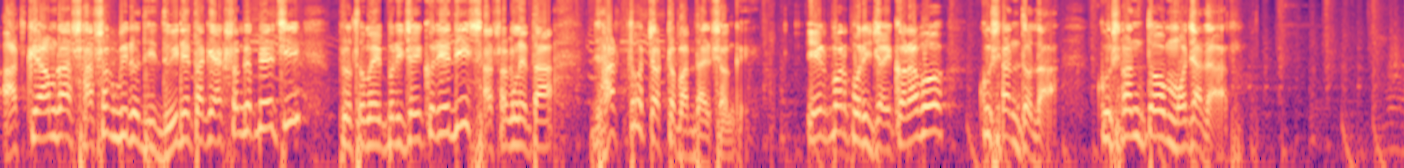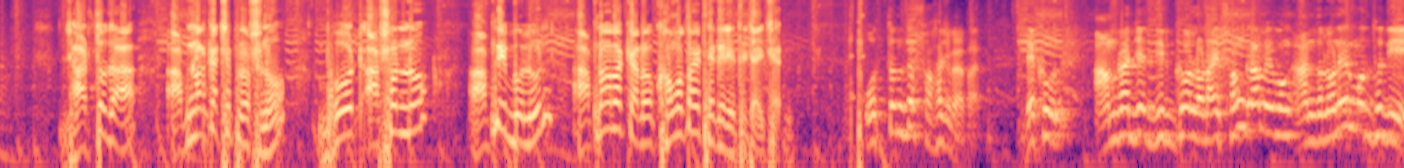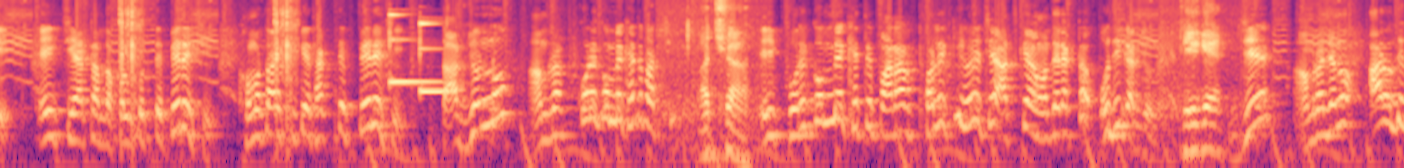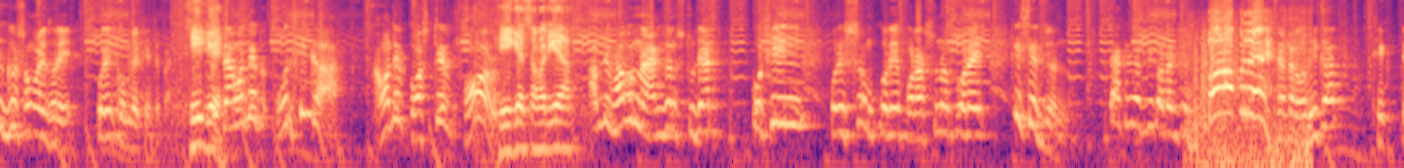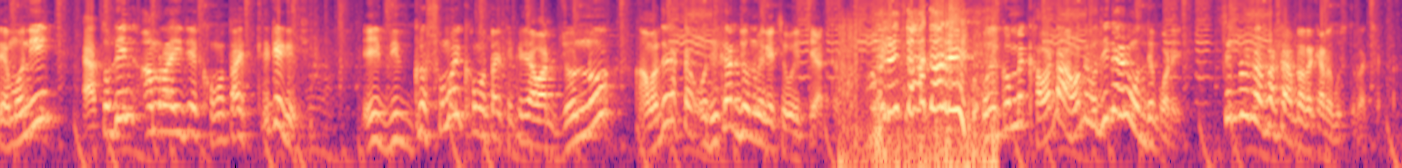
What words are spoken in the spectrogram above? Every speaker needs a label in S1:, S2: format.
S1: আজকে আমরা শাসক বিরোধী দুই নেতাকে একসঙ্গে পেয়েছি। প্রথমে পরিচয় করিয়ে দিই শাসক নেতা ঝাড়তো চট্টোপাধ্যায়ের সঙ্গে। এরপর পরিচয় করাবো কুশান্ত দা। কুশান্ত মজাদার। ঝাড়তোদা আপনার কাছে প্রশ্ন, ভোট আসন্ন, আপনি বলুন, আপনারা কেন ক্ষমতায় থেকে যেতে চাইছেন?
S2: অত্যন্ত সহজ ব্যাপার। দেখুন আমরা যে দীর্ঘ লড়াই সংগ্রাম এবং আন্দোলনের মধ্য দিয়ে এই চেয়ারটা দখল করতে পেরেছি ক্ষমতায় টিকে থাকতে পেরেছি তার জন্য আমরা করে কমে খেতে পারছি।
S3: আচ্ছা।
S2: এই করে কমে খেতে পারার ফলে কি হয়েছে? আজকে আমাদের একটা অধিকার জন্য।
S3: ঠিক ঠিক
S2: যে আমরা যেন আরও দীর্ঘ সময় ধরে করে কমে খেতে পারি।
S3: ঠিক
S2: এটা আমাদের অধিকার আমাদের কষ্টের ফল।
S3: ঠিক আছে মারিয়া
S2: আপনি ভাবুন না একজন স্টুডেন্ট কঠিন পরিশ্রম করে পড়াশোনা করে কিসের জন্য? চাকরি বাকরি করার জন্য। এটা তার অধিকার ঠিক তেমনি এতদিন আমরা এই যে ক্ষমতায় থেকে গেছি এই দীর্ঘ সময় ক্ষমতায় থেকে যাওয়ার জন্য আমাদের একটা অধিকার জন্মে গেছে ওই চেয়ারটা ওই কমে খাওয়াটা আমাদের অধিকারের মধ্যে পড়ে। সিম্পল ব্যাপারটা আপনারা কেন বুঝতে পারছেন না?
